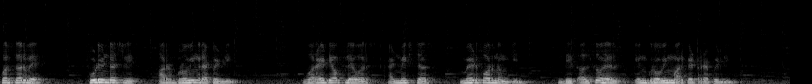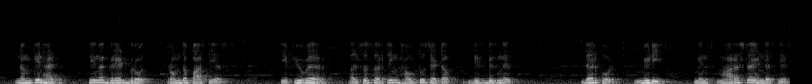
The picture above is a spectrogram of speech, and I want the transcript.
per survey, food industries are growing rapidly. Variety of flavors and mixtures made for Namkeen. This also helps in growing market rapidly. Namkeen has seen a great growth from the past years. If you were also searching how to set up this business, therefore MIDI means Maharashtra Industries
